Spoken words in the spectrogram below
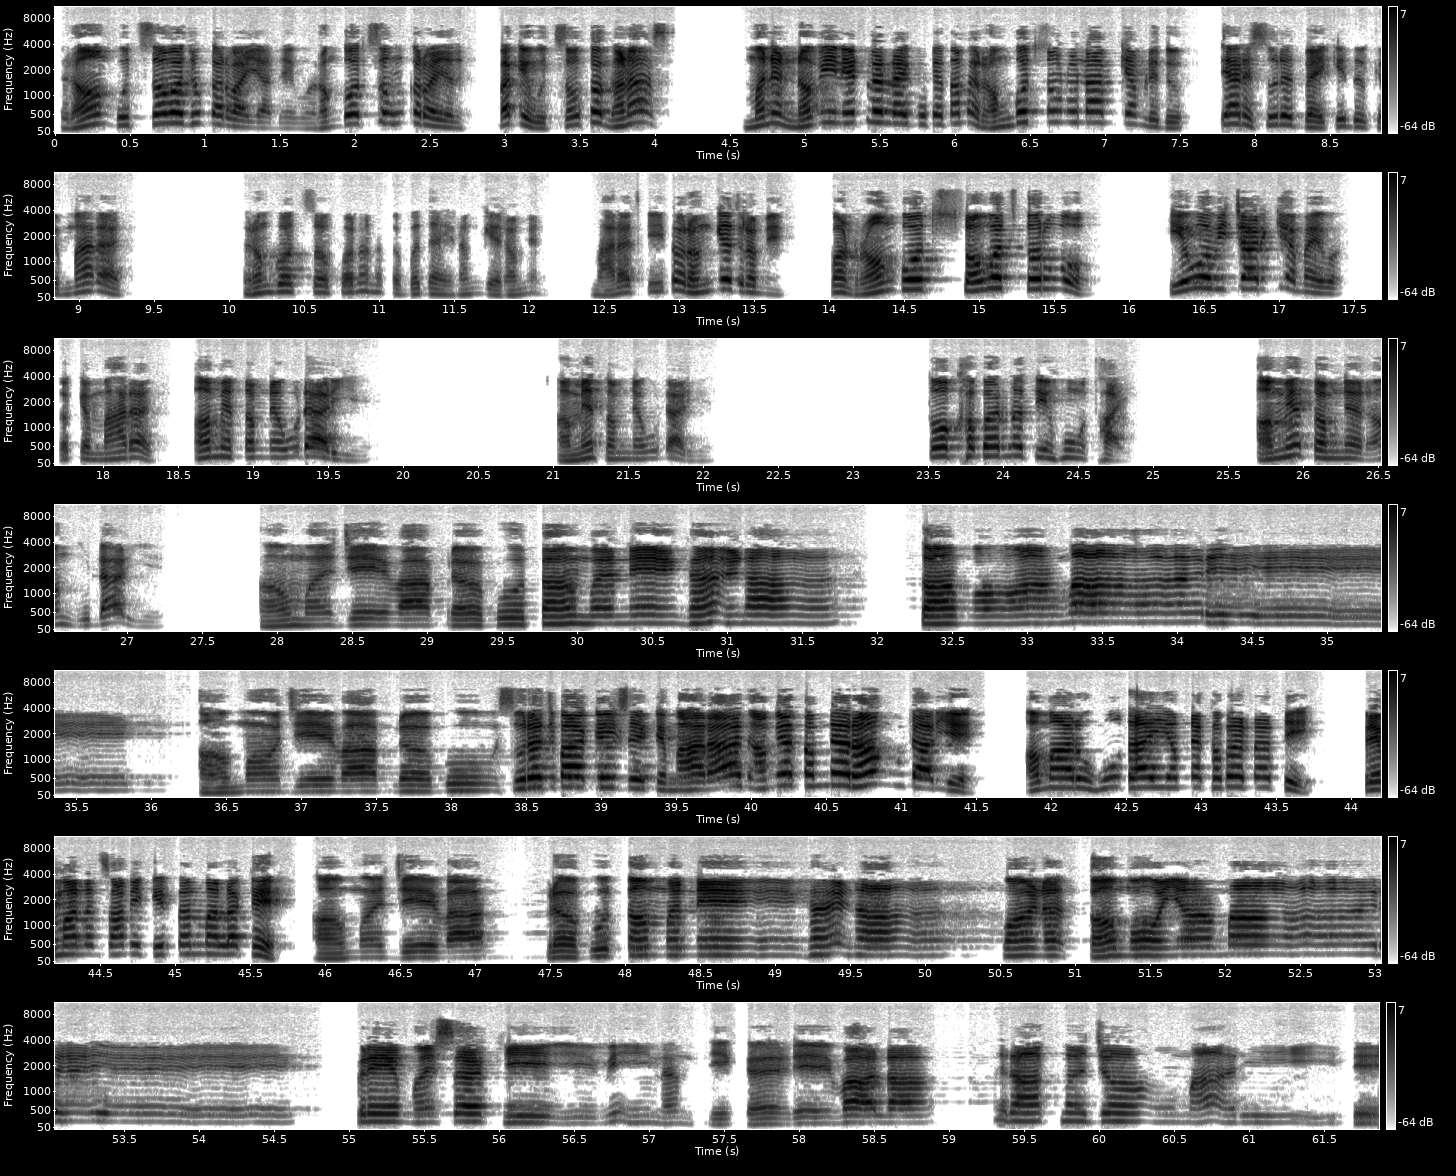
રંગ ઉત્સવ જ શું કરવા યાદ આવ્યો? રંગોત્સવ શું કરવા યાદ બાકી ઉત્સવ તો ઘણા મને નવીન એટલે લાગ્યું કે તમે રંગોત્સવનું નામ કેમ લીધું? ત્યારે સુરજભાઈ કીધું કે મહારાજ, રંગોત્સવ કરો ને તો બધા રંગે રમે. મહારાજ કે તો રંગે જ રમે. પણ રંગોત્સવ જ કરવો, એવો વિચાર કેમ આવ્યો? તો કે મહારાજ, અમે તમને ઉડાડીએ. અમે તમને ઉડાડીએ. તો ખબર નથી શું થાય. અમે તમને રંગ ઉડાડીએ. અમ જેવા પ્રભુ તમને ઘણા. તમો અમારે. અમો જેવા પ્રભુ. સુરજબા કહે છે કે મહારાજ, અમે તમને રંગ ઉડાડીએ. અમારું શું થાય અમને ખબર નથી. પ્રેમાનંદ સ્વામી કીર્તનમાં લખે અમ જેવા પ્રભુ તમને ઘણા. પણ તમો અમારે પ્રેમ સખી વિનંતી કરે વાલા, રાખજો મારી તે.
